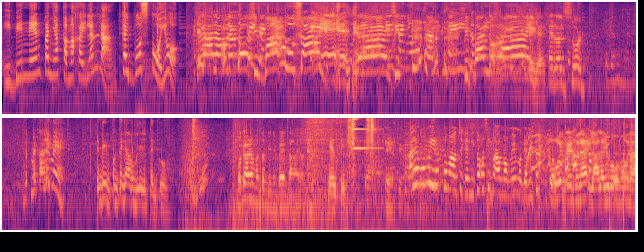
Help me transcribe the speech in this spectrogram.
ibinenta niya kamakailan lang kay Boss Toyo. Kilala ko na to! Si Batusay! Yan! Si, si Batusay! Yes, yes. Herald Sword. May talim eh. Hindi, pagtaga ako, binaliktad ko. Magkano mo ito binibenta ngayon? 30. 30 ta. Alam mo, mahirap tumawag sa ganito kasi baka mamaya maganito. Oo, tayo mo na. Ilalayo ko muna.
